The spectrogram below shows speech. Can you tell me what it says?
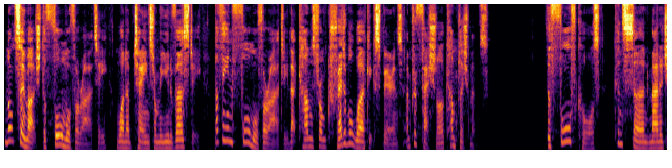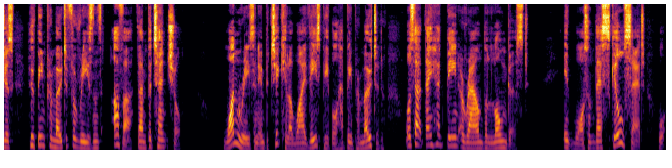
Not so much the formal variety one obtains from a university, but the informal variety that comes from credible work experience and professional accomplishments. The fourth cause concerned managers who've been promoted for reasons other than potential. One reason in particular why these people had been promoted was that they had been around the longest. It wasn't their skill set or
